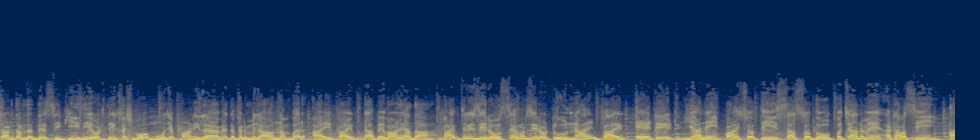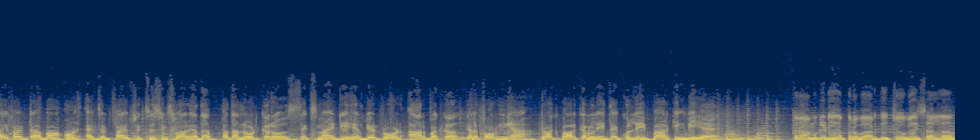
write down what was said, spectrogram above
ਤੜ ਤੜ ਦੇ ਦੇਸੀ ਘੀ ਦੀ ਉੱਠਦੀ ਖੁਸ਼ਬੂ, ਮੂੰਹ 'ਚ ਪਾਣੀ ਲੈ ਆਵੇ ਤੇ ਫਿਰ ਮਿਲਾਓ ਨੰਬਰ i5 ਢਾਬੇ ਵਾਲਿਆਂ ਦਾ। 5307029588 ਯਾਨੀ 530 702 9588 i5 ਢਾਬਾ ਔਨ ਐਗਜ਼ਿਟ 566 ਵਾਲਿਆਂ ਦਾ ਪਤਾ ਨੋਟ ਕਰੋ। 690 Hillgate road Arbuckle California truck park ਕਰਨ ਲਈ ਤੇ ਖੁੱਲੀ ਪਾਰਕਿੰਗ ਵੀ ਹੈ। ਰਾਮਗੜੀਆ ਪਰਿਵਾਰ ਦੀ 24 ਸਾਲਾ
